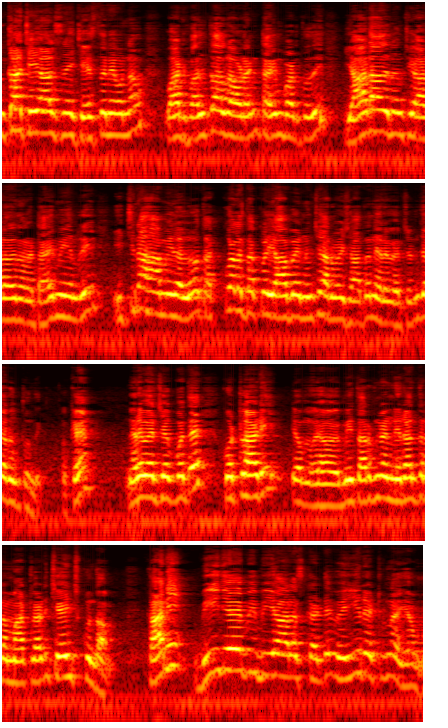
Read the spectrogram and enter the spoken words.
ఇంకా చేయాల్సినవి చేస్తూనే ఉన్నాం. వాటి ఫలితాలు రావడానికి టైం పడుతుంది. ఏడాది నుంచి ఏడాదిన్నర టైం ఏంటి ఇచ్చిన హామీలలో తక్కువలో తక్కువ యాభై నుంచి అరవై శాతం నెరవేర్చడం జరుగుతుంది. ఓకే నెరవేర్చకపోతే కొట్లాడి మీ తరఫున నిరంతరం మాట్లాడి చేయించుకుందాం. కానీ బీజేపీ బీఆర్ఎస్ కంటే వెయ్యి రెట్లు నయం.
